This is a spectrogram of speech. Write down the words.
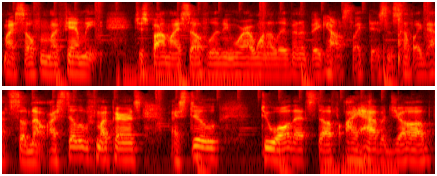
myself and my family just by myself living where I want to live in a big house like this and stuff like that. So no, I still live with my parents. I still do all that stuff. I have a job.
